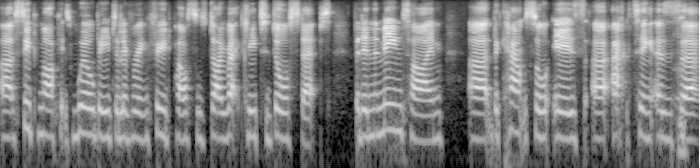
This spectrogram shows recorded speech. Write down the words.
uh, supermarkets will be delivering food parcels directly to doorsteps. But in the meantime, uh, the council is uh, acting as uh,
